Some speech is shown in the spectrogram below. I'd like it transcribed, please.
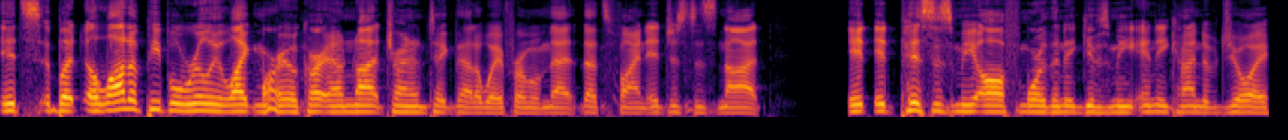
it's but a lot of people really like Mario Kart, and I'm not trying to take that away from them. That that's fine. It just is not. It, it pisses me off more than it gives me any kind of joy.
